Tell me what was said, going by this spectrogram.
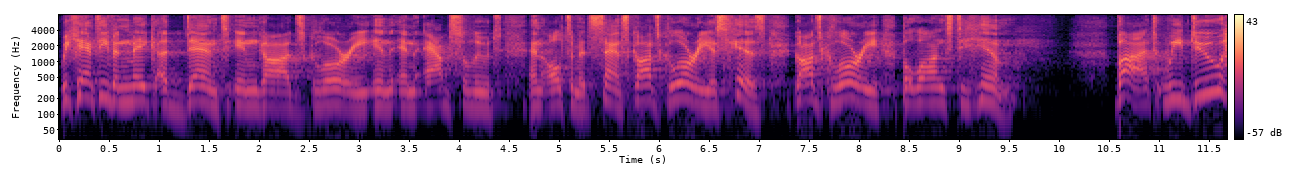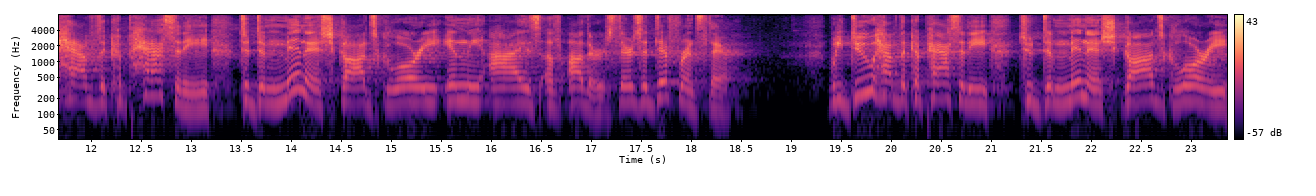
We can't even make a dent in God's glory in an absolute and ultimate sense. God's glory is His, God's glory belongs to Him. But we do have the capacity to diminish God's glory in the eyes of others. There's a difference there. We do have the capacity to diminish God's glory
